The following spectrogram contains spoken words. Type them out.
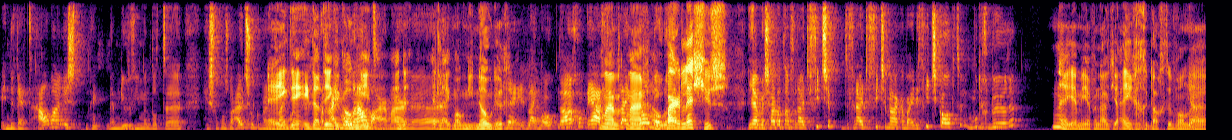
in de wet haalbaar is. Ik ben benieuwd of iemand dat eh is volgens mij uitzoeken. Maar Nee, dat ik me- denk, dat dat denk ik ook niet. Maar, en, eh, het lijkt me ook niet nodig. Nee, het lijkt me ook... Nou, goed, ja, goed, maar het maar wel een nodig. paar lesjes? ja, maar zou dat dan vanuit de, fietsen, vanuit de fietsenmaker waar je de fiets koopt moeten gebeuren? Nee, en meer vanuit je eigen gedachten. Van, Ja. eh,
